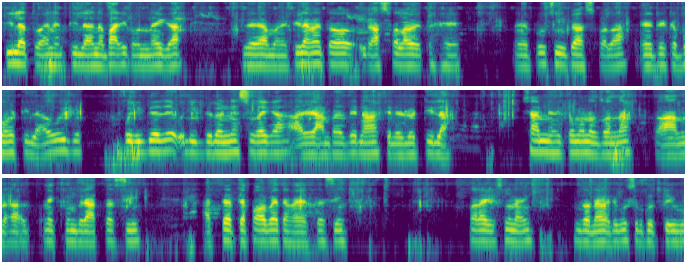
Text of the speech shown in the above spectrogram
টিলা তো এনে টিলা না বাড়ি কোন নাই গা। যে মানে টিলামে তো গাছপালা হয়ে থাকে মানে প্রচুর গাছপালা। এটা একটা বড় টিলা। ওই যে ওই দিক দিয়ে যে ওই দিক দিয়ে নেসু জায়গা, আর আমরা যে না আসলে হলো টিলা। সামনে হয়তো মনে হচ্ছে না, তো আমরা অনেক সুন্দর আটতাছি আস্তে আস্তে পাওয়া ব্যথা হয়ে আসতেছি করা কিছু নাই জনা গোসল করতে হইব।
